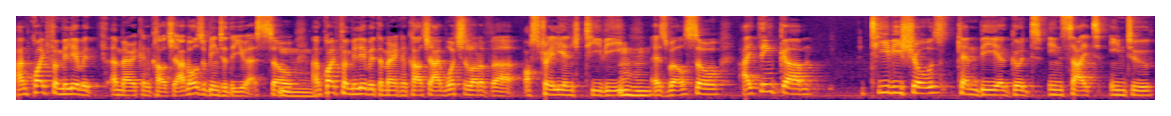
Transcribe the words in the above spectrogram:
i'm quite familiar with american culture i've also been to the us so mm. i'm quite familiar with american culture i've watched a lot of uh, australian tv mm-hmm. as well so i think um, tv shows can be a good insight into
